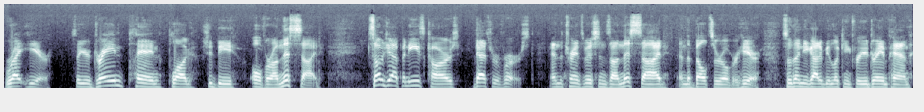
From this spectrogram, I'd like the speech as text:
right here. So your drain pan plug should be over on this side. Some Japanese cars, that's reversed and the transmission's on this side and the belts are over here. So then you got to be looking for your drain pan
